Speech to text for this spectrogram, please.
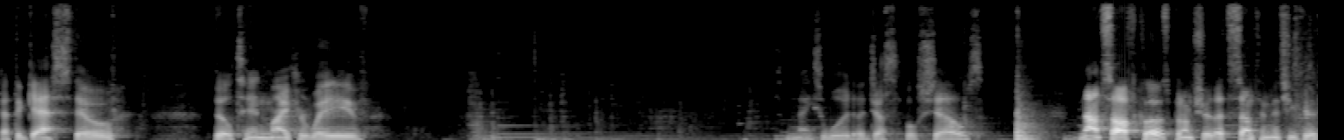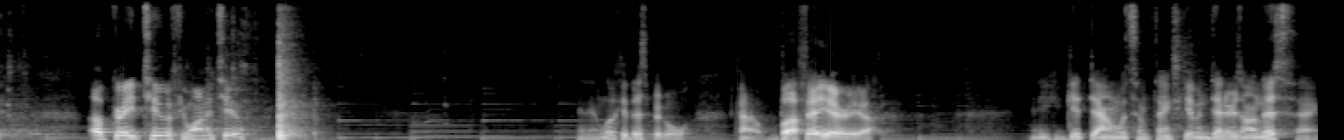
Got the gas stove built-in microwave. Nice wood adjustable shelves. Not soft close, but I'm sure that's something that you could upgrade to if you wanted to. And then look at this big old kind of buffet area. And you could get down with some Thanksgiving dinners on this thing.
